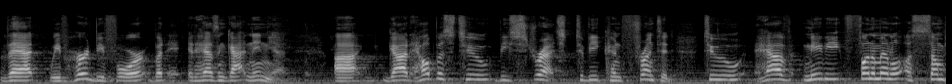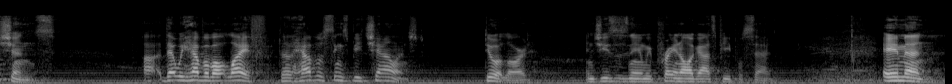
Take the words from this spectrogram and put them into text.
that we've heard before, but it hasn't gotten in yet. Uh, God, help us to be stretched, to be confronted, to have maybe fundamental assumptions uh, that we have about life, to have those things be challenged. Do it, Lord. In Jesus' name we pray, and all God's people said, Amen. Amen.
